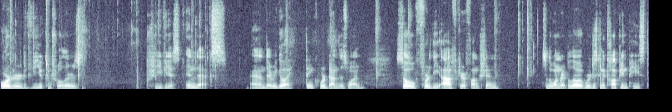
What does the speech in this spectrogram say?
ordered view controllers previous index. And there we go. I think we're done this one. So for the after function, so the one right below it, we're just going to copy and paste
